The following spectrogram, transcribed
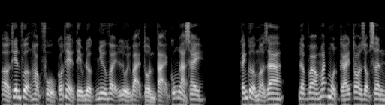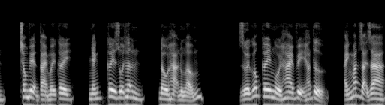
ở thiên phượng học phủ có thể tìm được như vậy lùi bại tồn tại cũng là say. Cánh cửa mở ra, đập vào mắt một cái to rộng sân, trong viện tài mấy cây, nhánh cây ruôi thân, đầu hạ nùng ấm. Dưới gốc cây ngồi hai vị hán tử, ánh mắt dại ra,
